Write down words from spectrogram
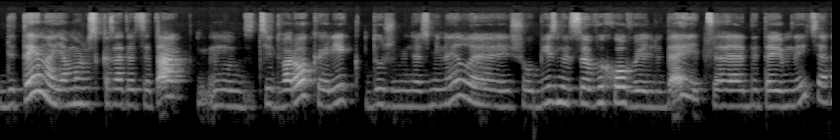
дитина, я можу сказати це так. Ну, ці два роки, рік дуже мене змінили. Шоу-бізнес виховує людей, це не таємниця.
